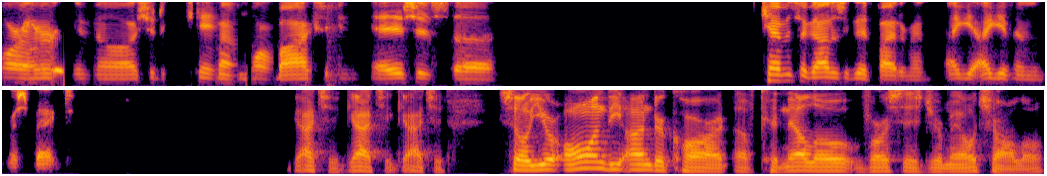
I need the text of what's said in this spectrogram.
more alert. You know, I should have came out more boxing. It's just, uh, Kevin Salgado's a good fighter, man. I, I give him respect. Gotcha, gotcha, gotcha. So you're on the undercard of Canelo versus Jermell Charlo.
